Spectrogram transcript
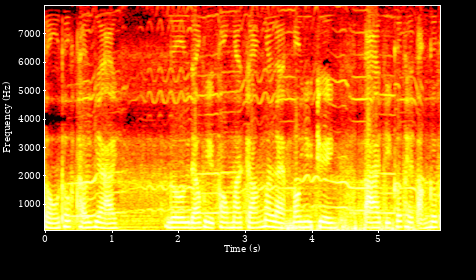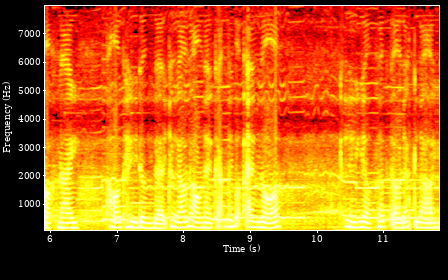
Tổ thúc thở dài, Người đã vì phòng mà trắng mà làm bao nhiêu chuyện, ta chỉ có thể tặng ngươi vật này, thôi thì đừng để cho lão đầu này cảm thấy bất an nữa. lý giật lắc đầu đáp lời,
